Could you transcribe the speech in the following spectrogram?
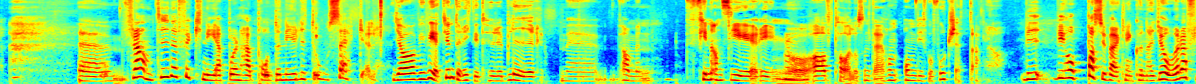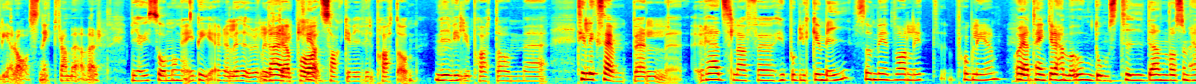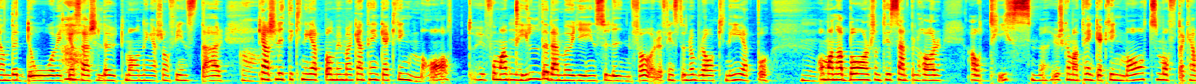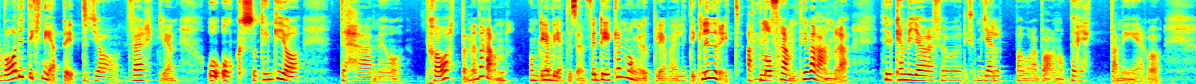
Um, Framtiden för knep och den här podden är ju lite osäker. Ja, vi vet ju inte riktigt hur det blir med ja, men, finansiering mm. och avtal och sånt där, om, om vi får fortsätta. Ja. Vi, vi hoppas ju verkligen kunna göra fler avsnitt framöver. Vi har ju så många idéer, eller hur Ulrika, på saker vi vill prata om. Vi mm. vill ju prata om eh, till exempel eh, rädsla för hypoglykemi som är ett vanligt problem. Och jag tänker det här med ungdomstiden, vad som händer då, vilka oh. särskilda utmaningar som finns där. Oh. Kanske lite knep om hur man kan tänka kring mat. Hur får man mm. till det där med att ge insulin före? Finns det några bra knep? Och mm. Om man har barn som till exempel har autism, hur ska man tänka kring mat som ofta kan vara lite knepigt? Ja, verkligen. Och också tänker jag det här med att prata med varann om mm. diabetesen. Mm. För det kan många uppleva är lite klurigt, att nå fram till varandra. Hur kan vi göra för att liksom hjälpa våra barn att berätta mer och,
